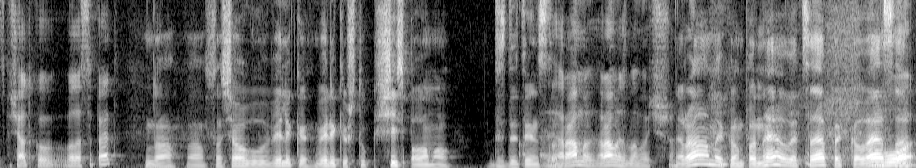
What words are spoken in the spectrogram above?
спочатку велосипед. Да, да. Спочатку був великий, великий штук 6 поламав з дитинства. Рами, рами зламив чи що? Рами, компанели, цепи, колеса. Во,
